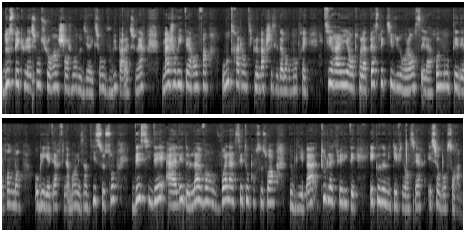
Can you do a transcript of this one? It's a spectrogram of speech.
de spéculation sur un changement de direction voulu par l'actionnaire majoritaire. Enfin, outre-Atlantique, le marché s'est d'abord montré tiraillé entre la perspective d'une relance et la remontée des rendements obligataires. Finalement, les indices se sont décidés à aller de l'avant. Voilà, c'est tout pour ce soir. N'oubliez pas, toute l'actualité économique et financière est sur Boursorama.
